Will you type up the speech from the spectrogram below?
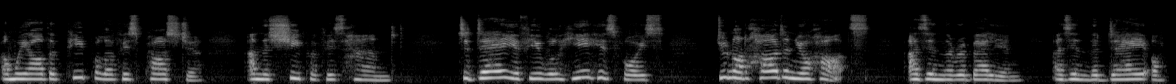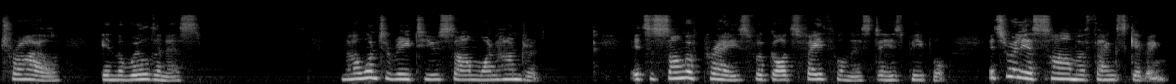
and we are the people of his pasture and the sheep of his hand. Today, if you will hear his voice, do not harden your hearts as in the rebellion, as in the day of trial in the wilderness. And I want to read to you Psalm 100. It's a song of praise for God's faithfulness to his people. It's really a psalm of thanksgiving.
